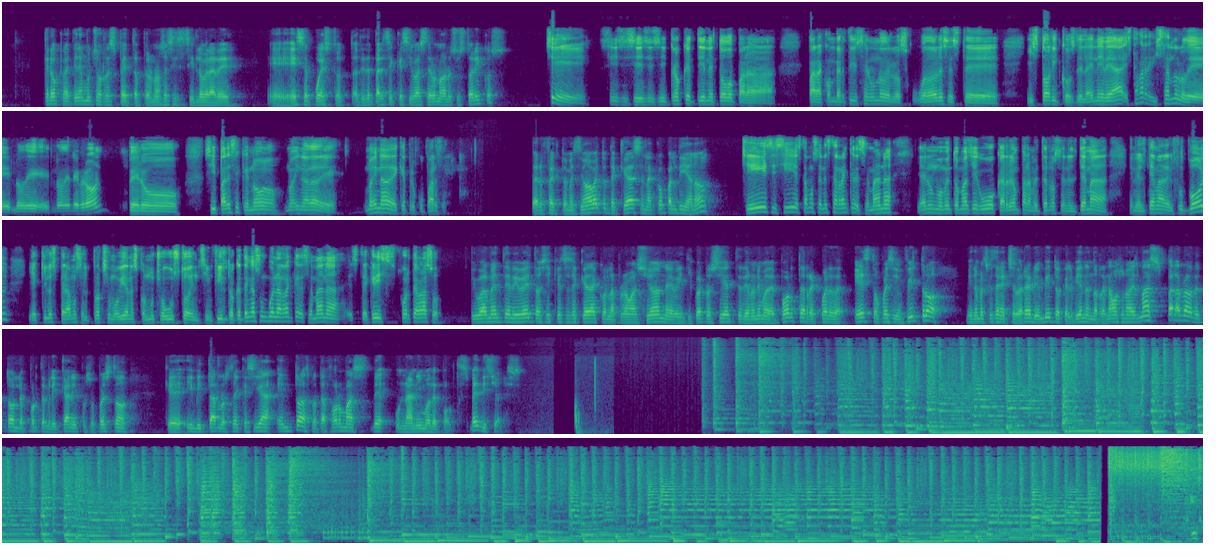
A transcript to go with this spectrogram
creo que me tiene mucho respeto pero no sé si, si lograré eh, ese puesto. ¿A ti te parece que sí va a ser uno de los históricos? Sí, sí, sí, sí, sí, sí. Creo que tiene todo para, para convertirse en uno de los jugadores este, históricos de la NBA. Estaba revisando lo de, lo de, lo de LeBron, pero sí parece que no, no hay nada de, no hay nada de qué preocuparse. Perfecto, mi estimado Beto, te quedas en la Copa al día, ¿no? Sí, sí, sí, estamos en este arranque de semana. Ya en un momento más llegó Hugo Carrión para meternos en el tema, en el tema del fútbol. Y aquí lo esperamos el próximo viernes con mucho gusto en Sin Filtro. Que tengas un buen arranque de semana, este Cris. Fuerte abrazo. Igualmente, mi Beto, así que eso se queda con la programación 24-7 de Anónimo Deporte. Recuerda, esto fue Sin Filtro. Mi nombre es Cristian Echeverría. Invito a que el viernes nos reunamos una vez más para hablar de todo el deporte americano y, por supuesto, que invitarlo a usted que siga en todas las plataformas de Unánimo Deportes. Bendiciones.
